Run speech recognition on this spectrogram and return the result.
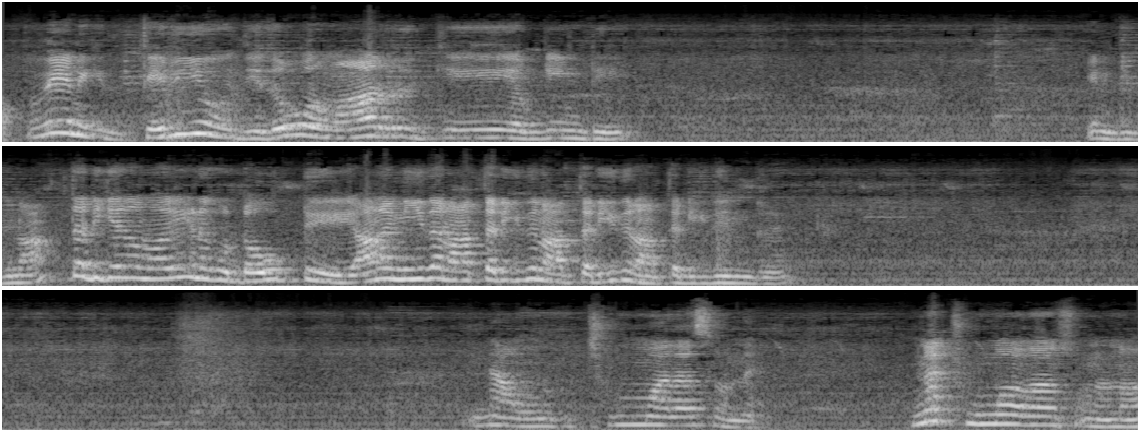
அப்பவே எனக்கு இது தெரியும். இது ஏதோ ஒரு மாதிரி இருக்கு அப்படின்ட்டு. எனக்கு இது நாத்தடிக்காத மாதிரி எனக்கு டவுட்டு ஆனா நீ தான் நாத்தடிக்குது நாத்தடிக்குது நாத்தடிக்குதுன்ற நான் உனக்கு சும்மா தான் சொன்னேன். என்ன சும்மா தான் சொன்னா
